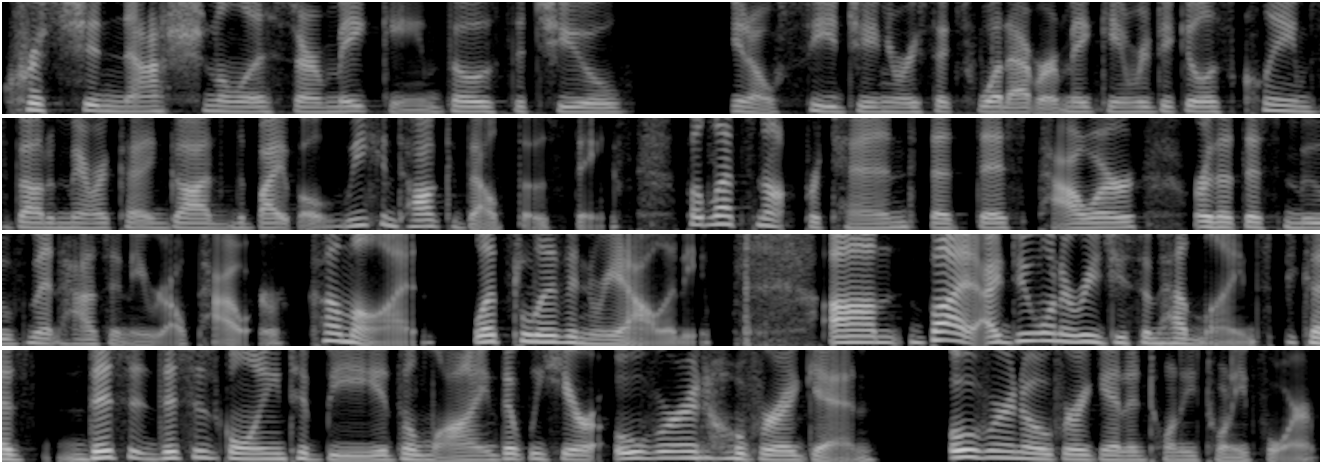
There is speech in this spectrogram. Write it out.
Christian nationalists are making, those that you you know, see January 6th, whatever, making ridiculous claims about America and God and the Bible. We can talk about those things, but let's not pretend that this power or that this movement has any real power. Come on, let's live in reality. Um, but I do want to read you some headlines because this is this is going to be the line that we hear over and over again, over and over again in 2024.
